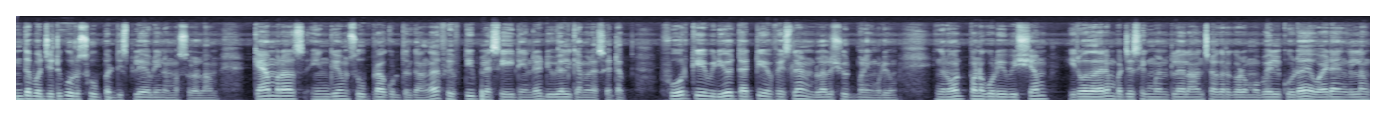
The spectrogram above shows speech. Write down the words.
இந்த பட்ஜெட்டுக்கு ஒரு சூப்பர் டிஸ்ப்ளே அப்படின்னு நம்ம சொல்லலாம். கேமராஸ் இங்கேயும் சூப்பராக கொடுத்துருக்காங்க. ஃபிஃப்டி ப்ளஸ் எயிட் என்ற dual camera setup four K video thirty எஃப்எஸில் நம்மளால் ஷூட் பண்ணிக்க முடியும். இங்கே நோட் பண்ணக்கூடிய விஷயம் இருபதாயிரம் பட்ஜெட் செக்மெண்ட்டில் லான்ச் ஆகிற மொபைல் கூட வைட் ஆங்கிள்லாம்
